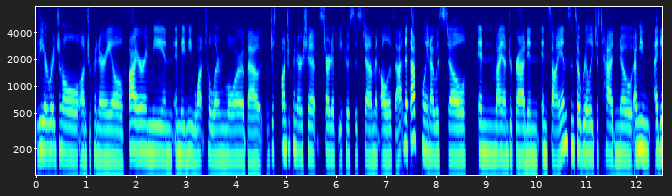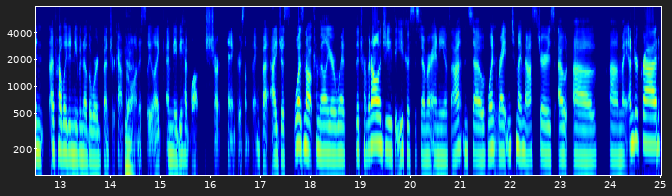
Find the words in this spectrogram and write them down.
the original entrepreneurial fire in me and, and made me want to learn more about just entrepreneurship, startup ecosystem, and all of that. And at that point, I was still in my undergrad in in science and so really just had no i mean i didn't i probably didn't even know the word venture capital yeah. honestly like i maybe had watched shark tank or something but i just was not familiar with the terminology the ecosystem or any of that and so went right into my master's out of um, my undergrad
